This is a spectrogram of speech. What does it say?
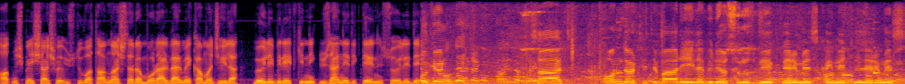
65 yaş ve üstü vatandaşlara moral vermek amacıyla böyle bir etkinlik düzenlediklerini söyledi. Bugün saat 14 itibariyle biliyorsunuz büyüklerimiz, kıymetlilerimiz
